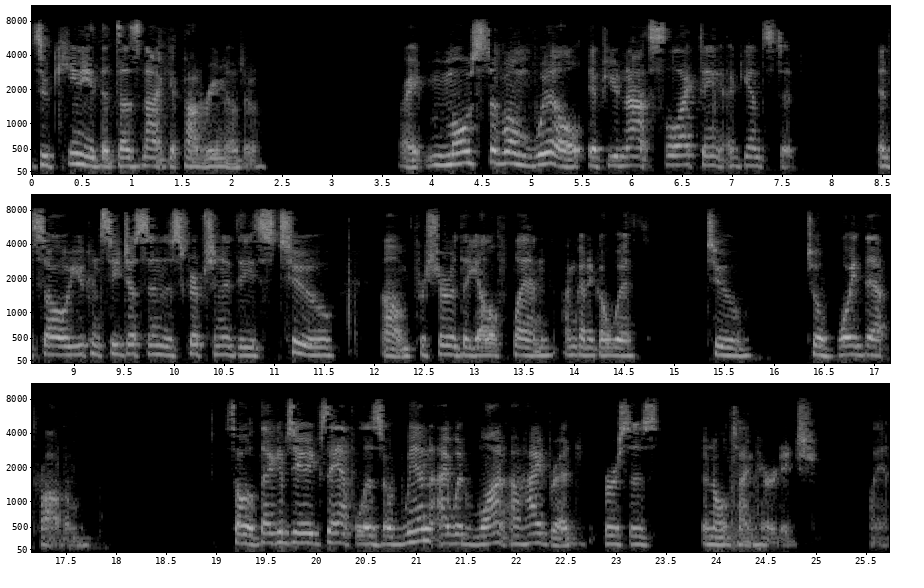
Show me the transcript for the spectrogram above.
zucchini that does not get powdery mildew. Right? Most of them will if you're not selecting against it. And so you can see just in the description of these two, um, for sure the yellow blend I'm going to go with to, to avoid that problem. So that gives you an example as of when I would want a hybrid versus an old time heritage plant.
